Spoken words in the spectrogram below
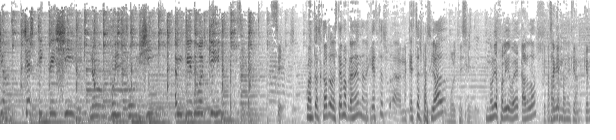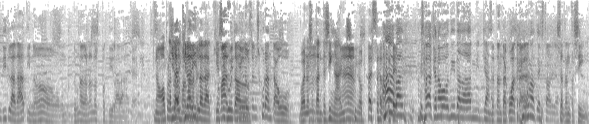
Jo ja estic bé així, no vull fugir, em quedo aquí. Quantes coses estem aprenent en aquesta, en aquesta especial. Moltíssim. Núria Feliu, eh, Carlos? Què passa que hem, que, hem, que hem dit l'edat i no... D'una dona no es pot dir l'edat, eh? No, però Qui qui l'ha dit l'edat? Qui ha Home, sigut dit el- 1941. Bueno, 75 anys, Ah. no passa Ah, res. va, pensava que anàveu a dir de l'edat mitjana. 74, És eh? una altra història. 75.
